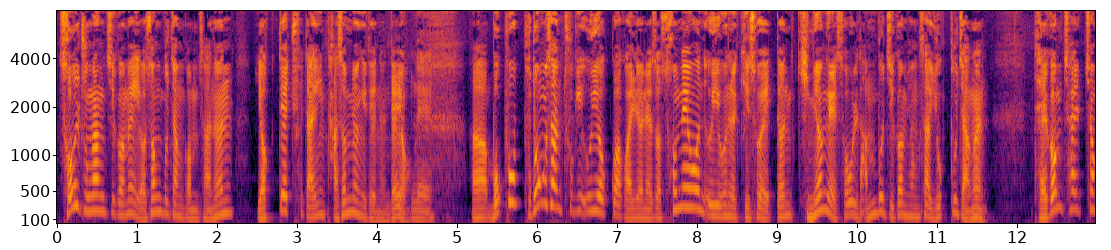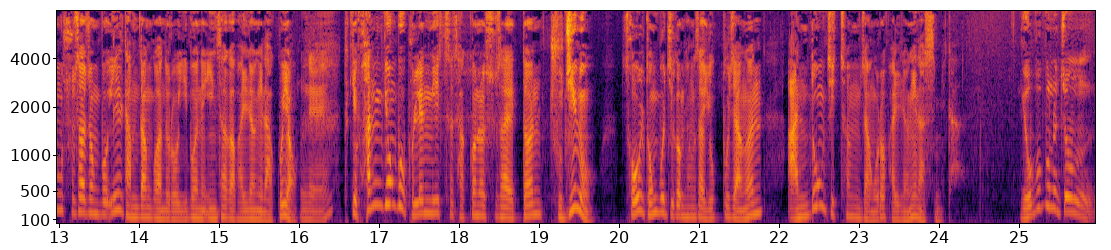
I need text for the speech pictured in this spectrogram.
서울중앙지검의 여성 부장 검사는 역대 최다인 5명이 됐는데요. 네. 어, 목포 부동산 투기 의혹과 관련해서 손혜원 의원을 기소했던 김영일 서울 남부지검 형사 6부장은 대검찰청 수사정보 1 담당관으로 이번에 인사가 발령이 났고요. 네. 특히 환경부 블랙리스트 사건을 수사했던 주진우 서울 동부지검 형사 6부장은 안동지청장으로 발령이 났습니다. 이 부분은 좀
